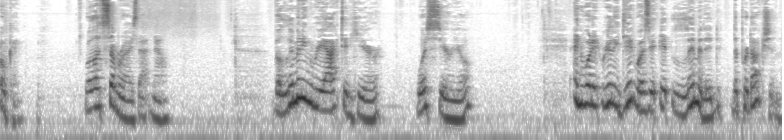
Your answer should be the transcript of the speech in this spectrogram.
Okay, well, let's summarize that now. The limiting reactant here was cereal, and what it really did was it, it limited the production.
